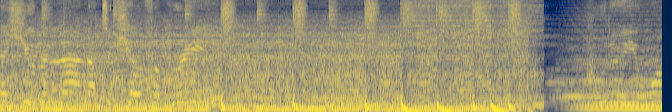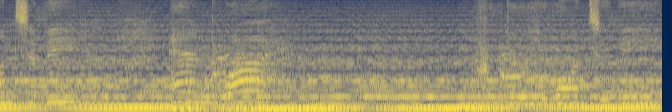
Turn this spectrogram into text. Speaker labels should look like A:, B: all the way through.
A: a human learn not to kill for greed? Who do you want to be and why? Who do you want to be?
